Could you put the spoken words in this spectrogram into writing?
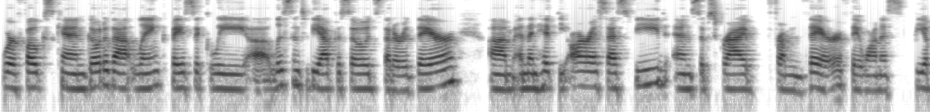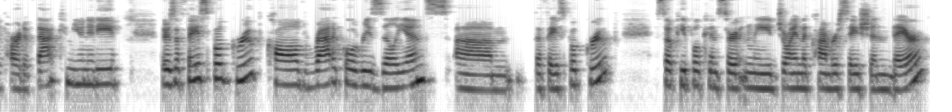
where folks can go to that link, basically uh, listen to the episodes that are there, um, and then hit the RSS feed and subscribe from there if they want to be a part of that community. There's a Facebook group called Radical Resilience, um, the Facebook group, so people can certainly join the conversation there.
